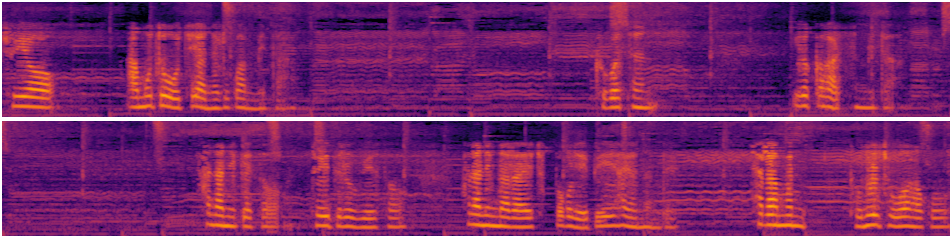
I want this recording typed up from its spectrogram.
주여 아무도 오지 않으려고 합니다. 그것은 이것과 같습니다. 하나님께서 저희들을 위해서 하나님 나라의 축복을 예비하였는데 사람은 돈을 좋아하고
